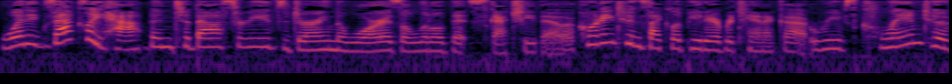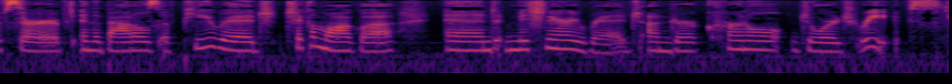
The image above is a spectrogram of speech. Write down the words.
What exactly happened to Bass Reeves during the war is a little bit sketchy, though. According to Encyclopedia Britannica, Reeves claimed to have served in the battles of Pea Ridge, Chickamauga, and Missionary Ridge under Colonel George Reeves.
